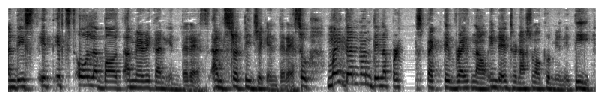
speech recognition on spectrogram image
and this it, it's all about American interest and strategic interest. So may ganon din na perspective right now in the international community.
